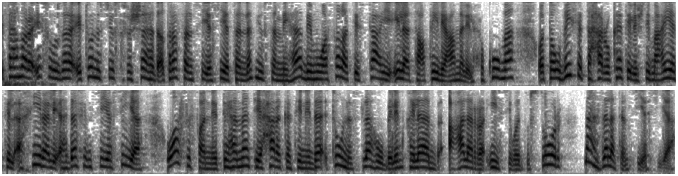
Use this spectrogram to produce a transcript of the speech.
اتهم رئيس وزراء تونس يوسف الشاهد أطرافا سياسية لم يسمها بمواصلة السعي إلى تعطيل عمل الحكومة وتوظيف التحركات الاجتماعية الأخيرة لأهداف سياسية واصفا اتهامات حركة نداء تونس له بالانقلاب على الرئيس والدستور مهزلة سياسية.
